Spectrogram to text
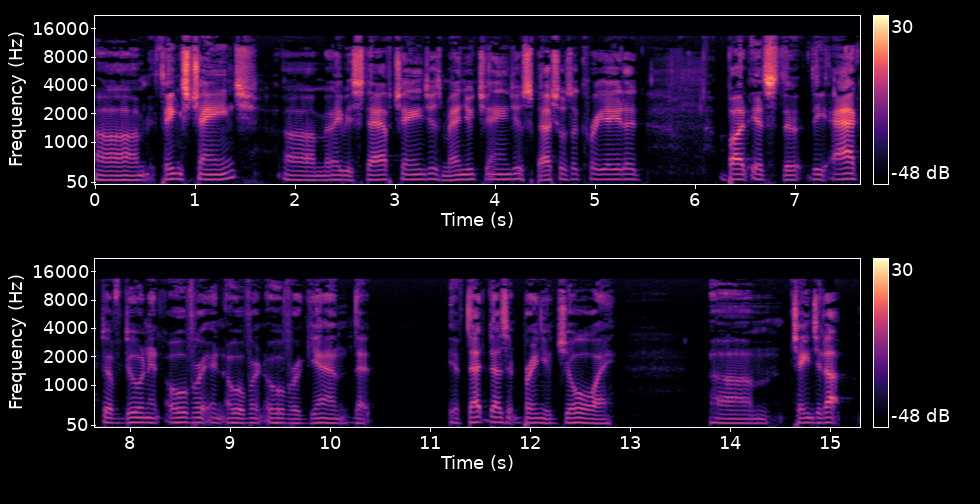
Um, things change. Um, maybe staff changes, menu changes, specials are created, but it's the the act of doing it over and over and over again that if that doesn't bring you joy, um, change it up.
